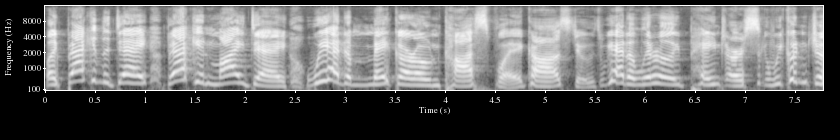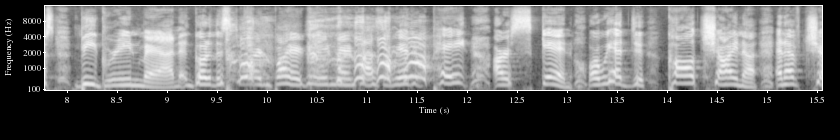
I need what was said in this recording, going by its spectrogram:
Like back in the day, back in my day, we had to make our own cosplay costumes. We had to literally paint our. We couldn't just be Green Man and go to the store and buy a Green Man costume. We had to paint our skin, or we had to call China and have China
